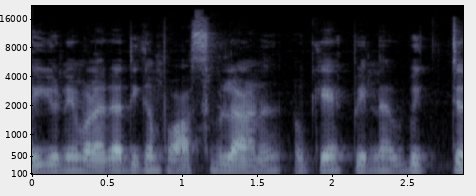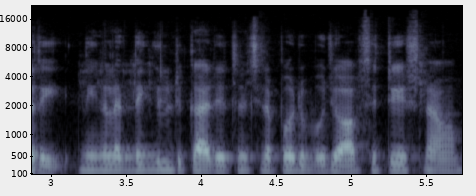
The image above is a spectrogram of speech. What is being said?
റീയൂണിയൻ വളരെയധികം പോസിബിളാണ് ഓക്കെ പിന്നെ വിക്ടറി നിങ്ങൾ എന്തെങ്കിലും ഒരു കാര്യത്തിന് ചിലപ്പോൾ ഒരു ജോബ് സിറ്റുവേഷൻ നിങ്ങൾ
